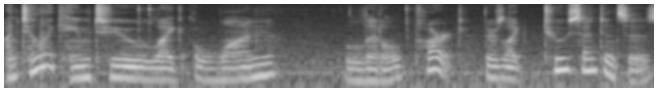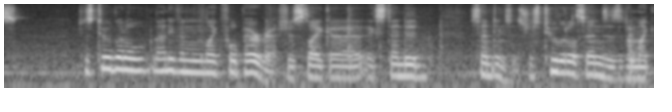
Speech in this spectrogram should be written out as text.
Until I came to like one little part. There's like two sentences, just two little, not even like full paragraphs, just like uh, extended sentences, just two little sentences, and I'm like,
